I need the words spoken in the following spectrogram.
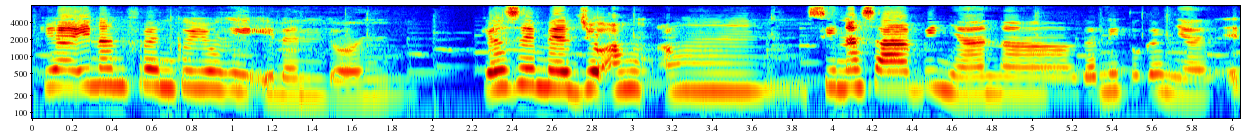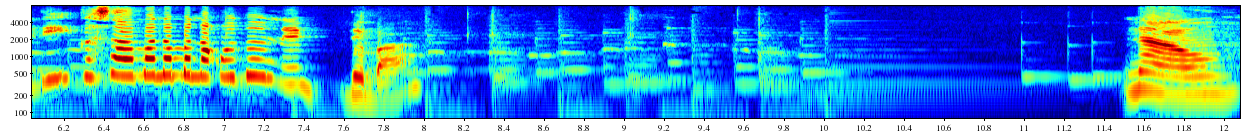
Kaya in-unfriend ko yung iilan doon. Kasi medyo ang ang sinasabi niya na ganito ganyan, edi kasama naman ako doon eh, 'di ba? Now,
